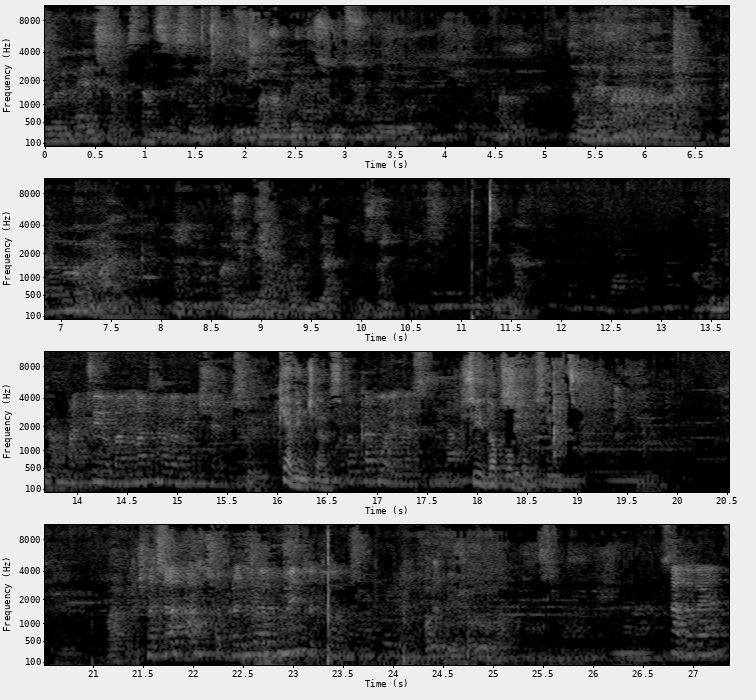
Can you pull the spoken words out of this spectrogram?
dovrebbe essere abbastanza semplice. Io ci vado a vedere sul su per farlo C'è per da preparare. fare. Eh, Come mai? oggi viene. Oggi in bianco, sai? Tutto in bianco. Notte in bianco. Matteo, vado un attimo da Vincenzo. Sì. Chi è Vincenzo? Tocca a voi adesso, mi dai? Sì, dopo Sì. quello. Ma Ma ce la faccio, prendo un documento e torno. Quando finisce l'una? Sa dov'è?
